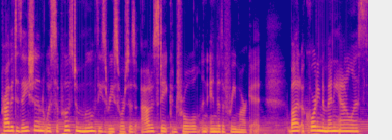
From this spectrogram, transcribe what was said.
Privatization was supposed to move these resources out of state control and into the free market. But according to many analysts,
